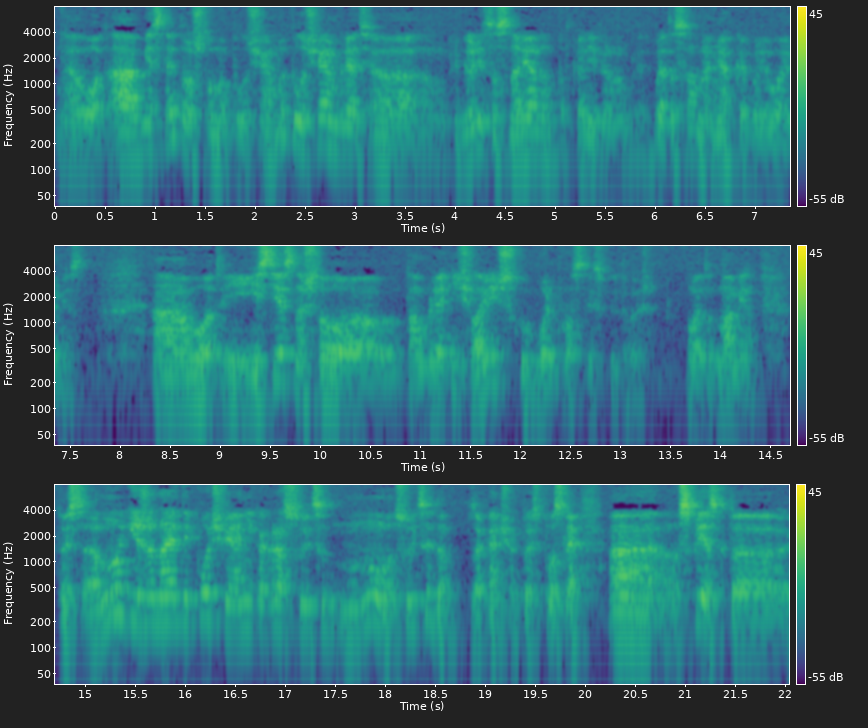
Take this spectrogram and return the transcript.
Вот. А вместо этого что мы получаем? Мы получаем, блядь, как говорится, снарядом подкалиберным, блядь, это самое мягкое болевое место. А, вот. И естественно, что там, блядь, нечеловеческую боль просто испытываешь в этот момент. То есть э, многие же на этой почве, они как раз суицид, ну, суицидом заканчивают. То есть после э, всплеска,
